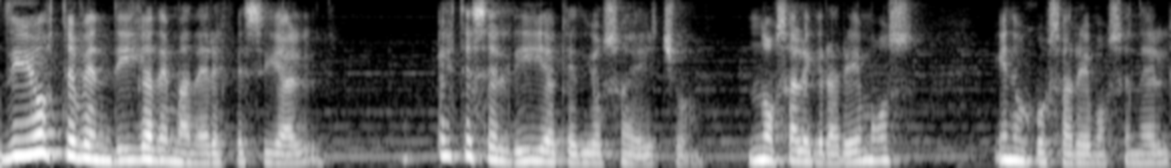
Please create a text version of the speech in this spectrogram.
Dios te bendiga de manera especial. Este es el día que Dios ha hecho. Nos alegraremos y nos gozaremos en él.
